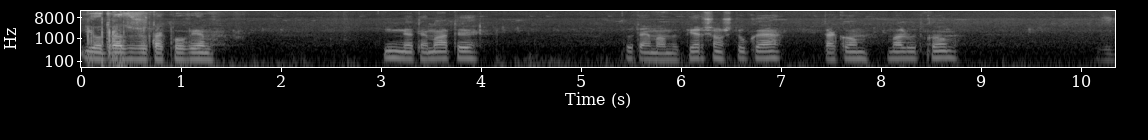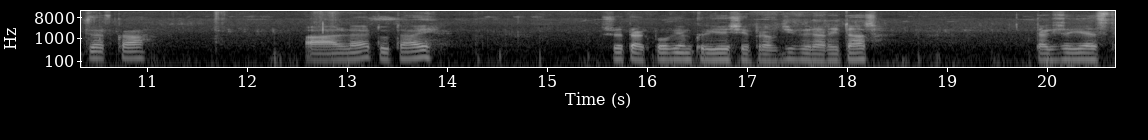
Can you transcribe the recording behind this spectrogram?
i od razu, że tak powiem, inne tematy. Tutaj mamy pierwszą sztukę, taką malutką z drzewka, ale tutaj, że tak powiem, kryje się prawdziwy rarytas. Także jest,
